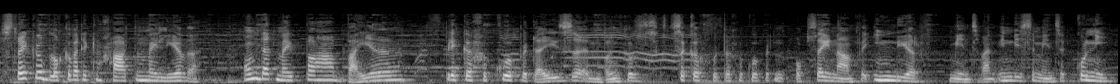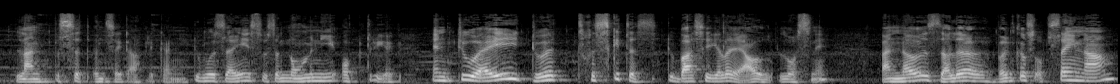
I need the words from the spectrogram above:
Streekblokke wat ek gehad in my lewe, omdat my pa baie plekke gekoop het, huise en winkels, sulke goede gekoop het op sy naam vir Indiër mense, want Indiese mense kon nie land besit in Suid-Afrika nie. Toe moes hy soos 'n nominee optree. En toe hy dood geskiet is, toe was hy hele hel los, né? Want nou is hulle winkels op sy naam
